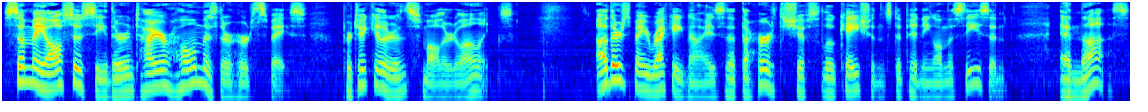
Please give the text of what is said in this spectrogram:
Some may also see their entire home as their hearth space, particularly in smaller dwellings. Others may recognize that the hearth shifts locations depending on the season, and thus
